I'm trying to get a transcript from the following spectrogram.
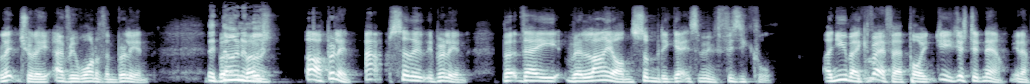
literally every one of them brilliant. They're but dynamite. Most, oh, brilliant! Absolutely brilliant. But they rely on somebody getting something physical. And you make a mm. very fair point. You just did now. You know,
